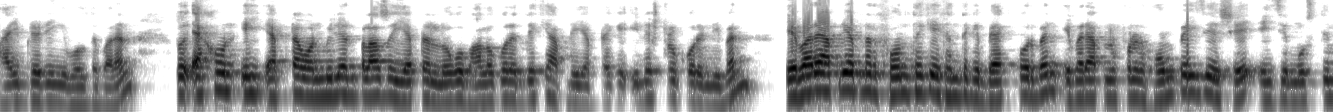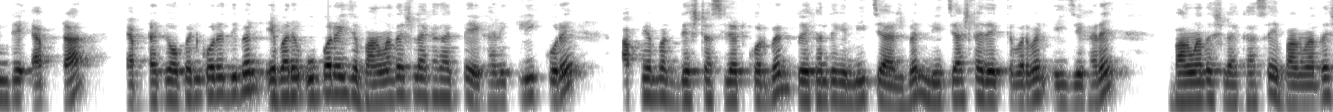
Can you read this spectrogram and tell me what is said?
ফাইভ রেটিংই বলতে পারেন। তো এখন এই অ্যাপটা ওয়ান মিলিয়ন প্লাস এই অ্যাপটার লোগো ভালো করে দেখে আপনি অ্যাপটাকে ইনস্টল করে নেবেন। এবারে আপনি আপনার ফোন থেকে এখান থেকে ব্যাক করবেন। এবারে আপনার ফোনের হোম পেজে এসে এই যে মুসলিম ডে অ্যাপটা অ্যাপটাকে ওপেন করে দিবেন। এবারে উপরে এই যে বাংলাদেশ লেখা থাকবে, এখানে ক্লিক করে আপনি আপনার দেশটা সিলেক্ট করবেন। তো এখান থেকে নিচে আসবেন। নিচে আসলে দেখতে পারবেন এই যেখানে বাংলাদেশ লেখা আছে, এই বাংলাদেশ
